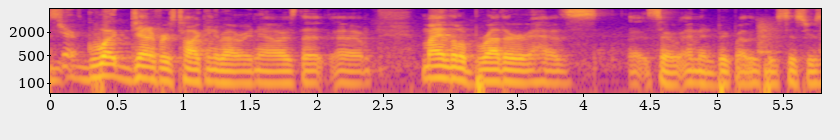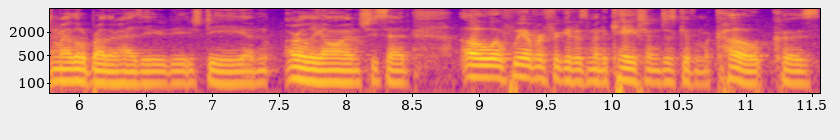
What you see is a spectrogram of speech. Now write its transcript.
Sure. What Jennifer's talking about right now is that um, my little brother has. Uh, so I'm in big brothers, big sisters. My little brother has ADHD, and early on she said, "Oh, if we ever forget his medication, just give him a Coke because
